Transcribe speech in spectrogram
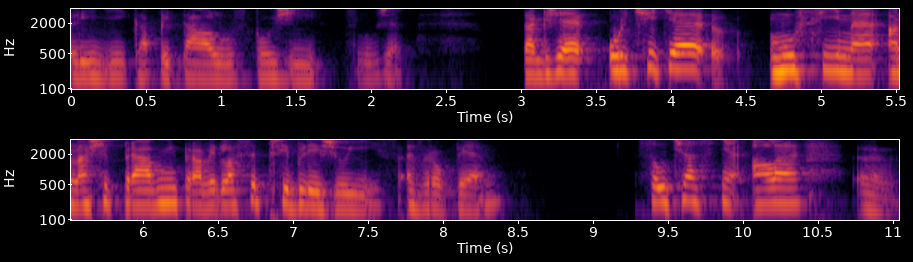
lidí, kapitálu, zboží, služeb. Takže určitě musíme a naše právní pravidla se přibližují v Evropě. Současně ale eh,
